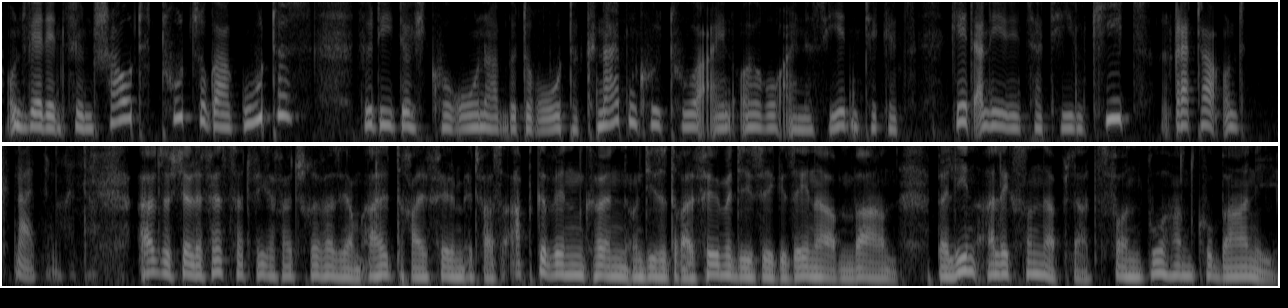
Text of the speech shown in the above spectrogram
Und wer den Film schaut, tut sogar Gutes für die durch Corona bedrohte Kneipenkultur. Ein Euro eines jeden Tickets geht an die Initiativen Kiez, Retter und Kneipenretter. Also stelle fest, hat Wiegefeld Schröver, Sie haben all drei Filmen etwas abgewinnen können. Und diese drei Filme, die Sie gesehen haben, waren Berlin-Alexanderplatz von Burhan Kubani,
